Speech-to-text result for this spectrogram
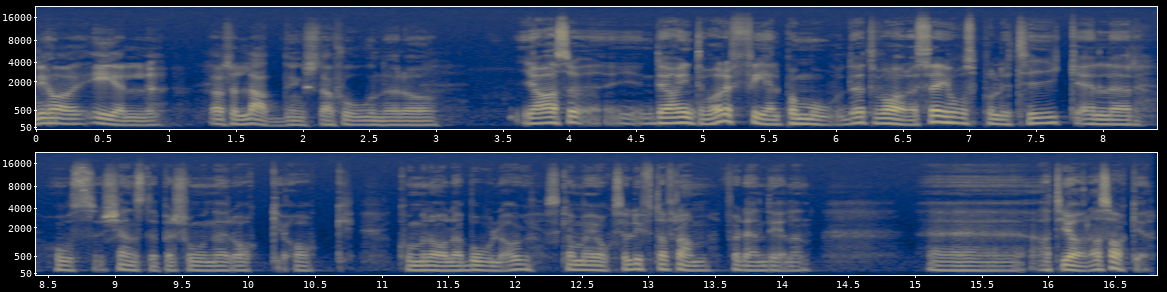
Ni har el, alltså laddningsstationer och... Ja, alltså det har inte varit fel på modet vare sig hos politik eller hos tjänstepersoner och, och kommunala bolag ska man ju också lyfta fram för den delen. Eh, att göra saker.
